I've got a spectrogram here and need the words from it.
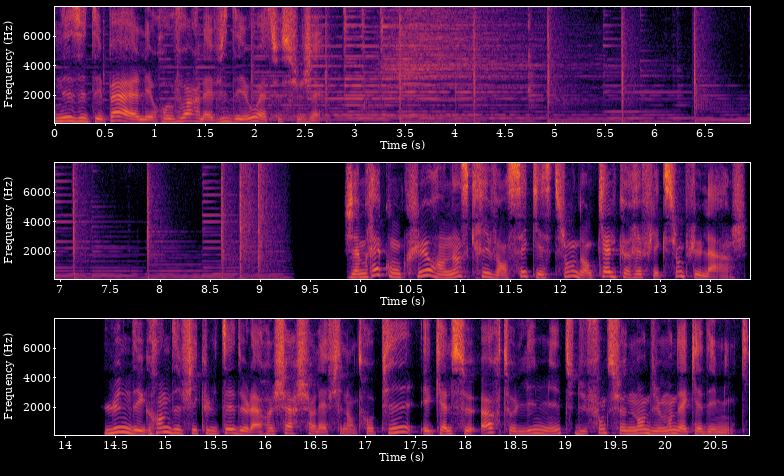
N'hésitez pas à aller revoir la vidéo à ce sujet. J'aimerais conclure en inscrivant ces questions dans quelques réflexions plus larges. L'une des grandes difficultés de la recherche sur la philanthropie est qu'elle se heurte aux limites du fonctionnement du monde académique.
